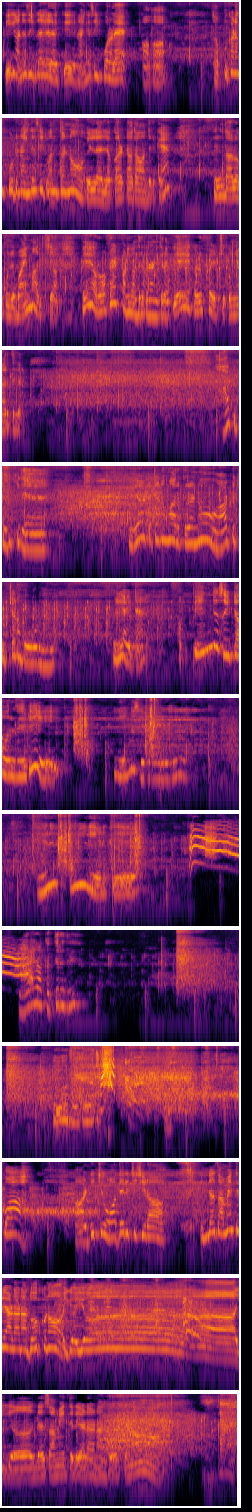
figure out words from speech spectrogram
பேய் அந்த சைடு தான் இருக்கு. நான் இந்த சைடு போகிறல ஆஹா. தப்பு கணக்கு போட்டு நான் இந்த சைடு வந்துட்டனோ இல்லை இல்லை கரெக்டாக தான் வந்திருக்கேன். இருந்தாலும் கொஞ்சம் பயமாக இருந்துச்சா பேயை ரொட்டேட் பண்ணி வந்திருக்குன்னு நினைக்கிறேன். பேயை கழுப்பாயிடுச்சு கொஞ்ச நேரத்தில். ஆட்டு துடிக்குதே. விளையாட்டுத்தனமாக இருக்கிறேனோ? ஆட்டு துடிச்சா நம்ம ஓடணும். வெளியாயிட்டேன். அப்போ எந்த சைட்டாக வருது? டேய் இது எந்த சைட்டாக வருது? இரு புரியலையே எனக்கு. யாரா கத்துறது? வா அடிச்சு உதறிச்சிச்சுடா. இந்த சமயத்துலயாடா நான் தோக்கணும்? ஐயோ ஐயோ ஐயோ இந்த சமயத்துலயாடா நான் தோக்கணும்?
